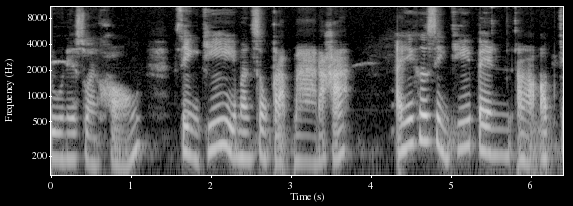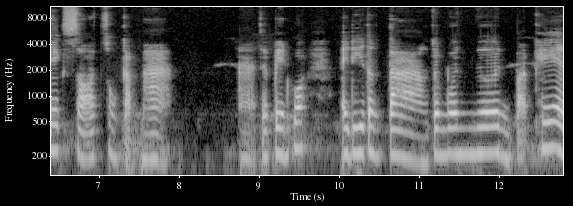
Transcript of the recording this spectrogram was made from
ดูในส่วนของสิ่งที่มันส่งกลับมานะคะ อันนี้คือสิ่งที่เป็น object source ส่งกลับมาจะเป็นพวก ID ต่างๆจำนวนเงิน ประเภท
